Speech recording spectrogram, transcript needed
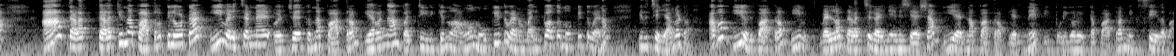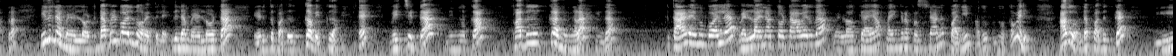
ആ തിള തിളയ്ക്കുന്ന പാത്രത്തിലോട്ട് ഈ വെളിച്ചെണ്ണ വെച്ചേക്കുന്ന പാത്രം ഇറങ്ങാൻ പറ്റിയിരിക്കുന്നതാണോ നോക്കിയിട്ട് വേണം വലിപ്പമൊക്കെ നോക്കിയിട്ട് വേണം ഇത് ചെയ്യാൻ കേട്ടോ. അപ്പം ഈ ഒരു പാത്രം ഈ വെള്ളം തിളച്ച് കഴിഞ്ഞതിന് ശേഷം ഈ എണ്ണപാത്രം എണ്ണയും ഈ പൊടികളും ഇട്ട പാത്രം മിക്സ് ചെയ്ത പാത്രം ഇതിന്റെ മേളിലോട്ട് ഡബിൾ ബോയിൽ എന്ന് പറയത്തില്ലേ? ഇതിന്റെ മേളിലോട്ട് എടുത്ത് പതുക്കെ വെക്കുക. ഏ? വെച്ചിട്ട് നിങ്ങൾക്ക് പതുക്കെ നിങ്ങൾ ഇത് താഴെയൊന്നും പോലെ വെള്ളം അതിനകത്തോട്ടാവരുത് വെള്ളമൊക്കെ ആയാൽ ഭയങ്കര പ്രശ്നമാണ്. പനിയും അതും ഇതൊക്കെ വരും. അതുകൊണ്ട് പതുക്കെ ഈ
